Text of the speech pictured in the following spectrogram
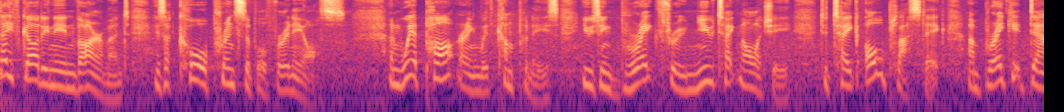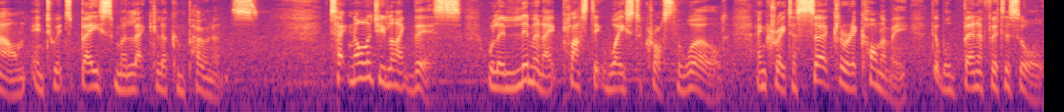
Safeguarding the environment is a core principle for INEOS, and we're partnering with companies using breakthrough new technology to take old plastic and break it down into its base molecular components. Technology like this will eliminate plastic waste across the world and create a circular economy that will benefit us all.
